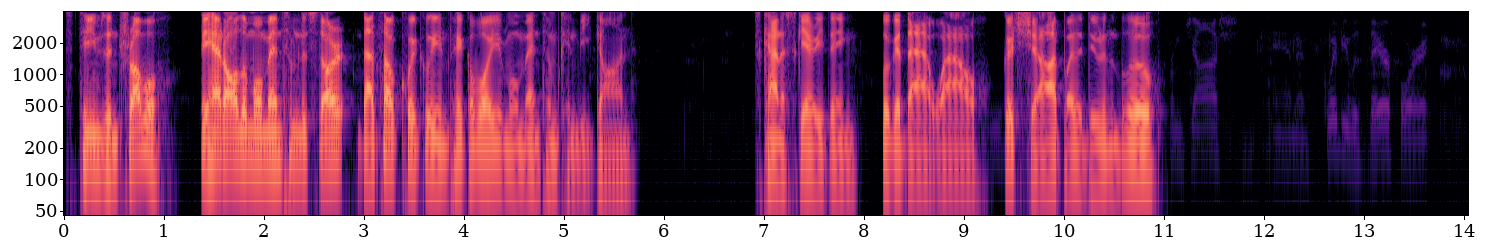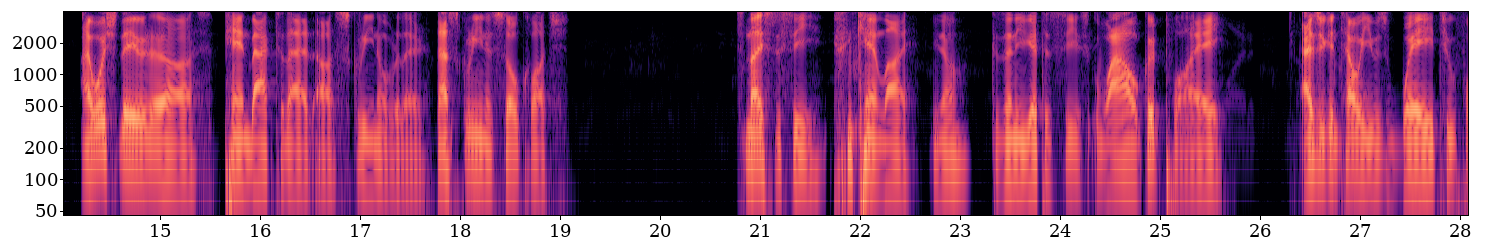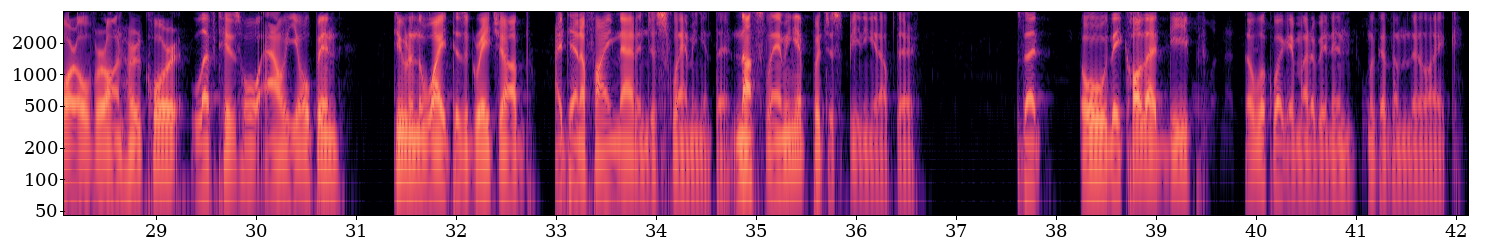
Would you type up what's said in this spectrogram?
This team's in trouble. They had all the momentum to start. That's how quickly in pickleball your momentum can be gone. It's kind of scary thing. Look at that. Wow. Good shot by the dude in the blue. I wish they would uh, pan back to that uh, screen over there. That screen is so clutch. It's nice to see. Can't lie, you know? Because then you get to see, wow, good play. As you can tell, he was way too far over on her court, left his whole alley open. Dude in the white does a great job identifying that and just slamming it there. Not slamming it, but just beating it up there. Was that, oh, they call that deep? That looked like it might have been in. Look at them. They're like,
